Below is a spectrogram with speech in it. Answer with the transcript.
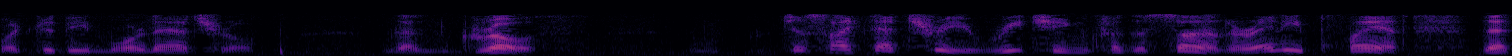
What could be more natural than growth just like that tree reaching for the sun or any plant that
